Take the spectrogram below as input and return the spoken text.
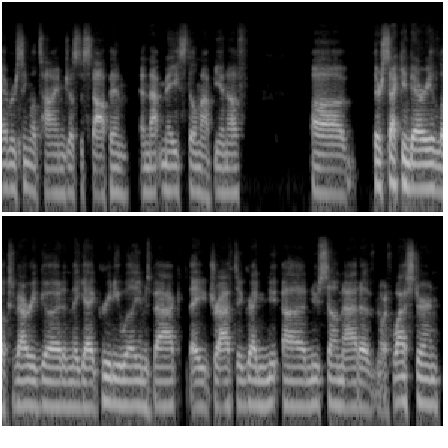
every single time just to stop him and that may still not be enough. Uh their secondary looks very good, and they get Greedy Williams back. They drafted Greg New- uh, Newsome out of Northwestern,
